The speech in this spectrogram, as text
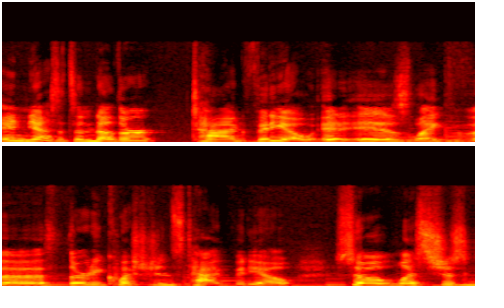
and yes, it's another tag video. It is like the 30 questions tag video. So let's just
